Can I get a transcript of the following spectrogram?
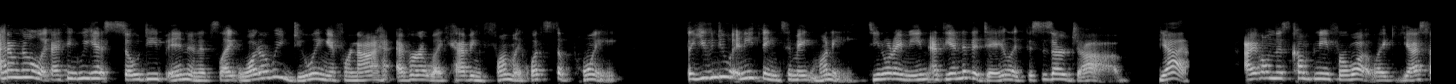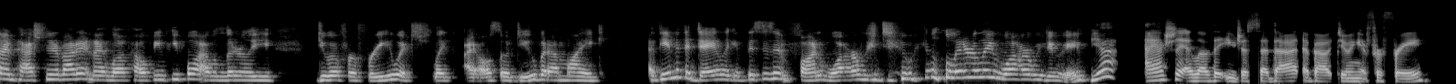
I don't know, like I think we get so deep in and it's like, what are we doing if we're not ever like having fun? Like, what's the point? Like, you can do anything to make money. Do you know what I mean? At the end of the day, like, this is our job. Yeah. I own this company for what? Like, yes, I'm passionate about it and I love helping people. I would literally do it for free, which like I also do, but I'm like, at the end of the day, like if this isn't fun, what are we doing? Literally, what are we doing? Yeah. I actually, I love that you just said that about doing it for free.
